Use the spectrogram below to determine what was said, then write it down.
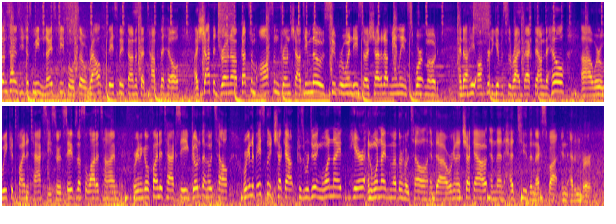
sometimes you just meet nice people. So Ralph basically found us at top of the hill. I shot the drone up, got some awesome drone shots, even though it was super windy. So I shot it up mainly in sport mode. And uh, he offered to give us the ride back down the hill uh, where we could find a taxi. So it saves us a lot of time. We're gonna go find a taxi, go to the hotel. We're gonna basically check out because we're doing one night here and one night another hotel. And uh, we're gonna check out and then head to the next spot in Edinburgh.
